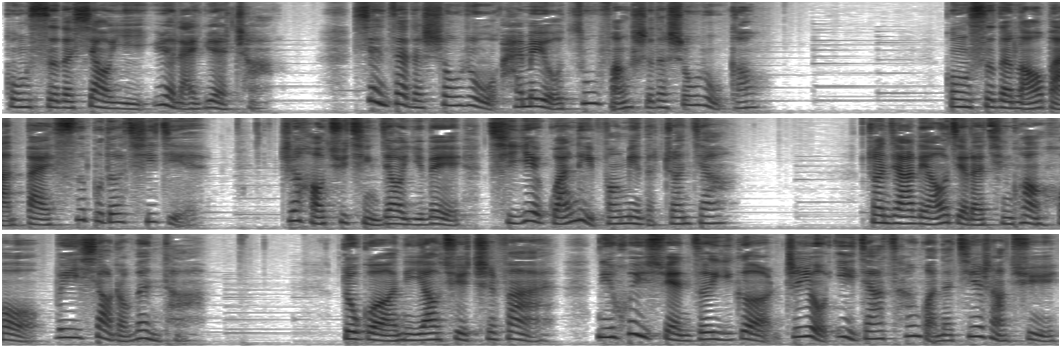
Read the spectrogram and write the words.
公司的效益越来越差。现在的收入还没有租房时的收入高。公司的老板百思不得其解，只好去请教一位企业管理方面的专家。专家了解了情况后，微笑着问他：“如果你要去吃饭，你会选择一个只有一家餐馆的街上去，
